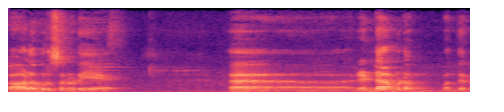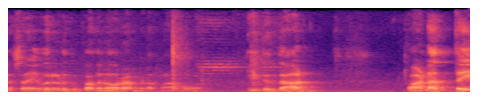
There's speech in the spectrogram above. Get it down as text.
காலபுருஷனுடைய ரெண்டாம் இடம் வந்து என்ன சொன்னால் இவர்களுக்கு பதினோராம் இடமாக வரும். இதுதான் பணத்தை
